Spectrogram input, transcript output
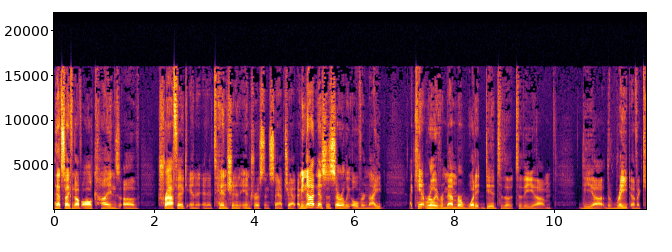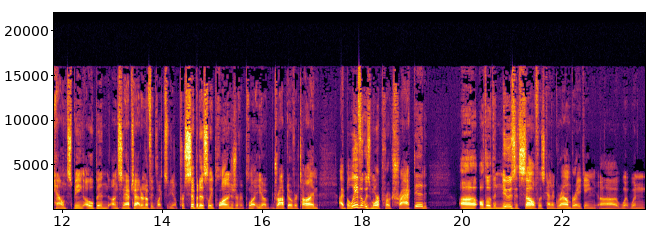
that siphoned off all kinds of traffic and, and attention and interest in Snapchat. I mean not necessarily overnight I can't really remember what it did to the to the um, the uh, the rate of accounts being opened on Snapchat. I don't know if it like you know precipitously plunged or if it pl- you know dropped over time. I believe it was more protracted. Uh, although the news itself was kind of groundbreaking uh, when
